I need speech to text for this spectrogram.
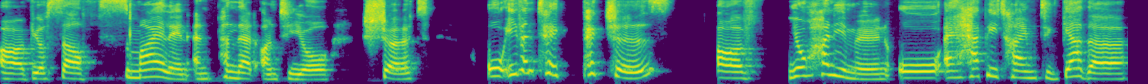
of yourself smiling and pin that onto your shirt or even take pictures of your honeymoon or a happy time together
